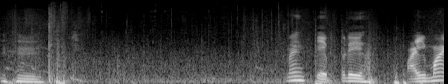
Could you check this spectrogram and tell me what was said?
อื้อหือแม่งเจ็บไปดิไฟไหม้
